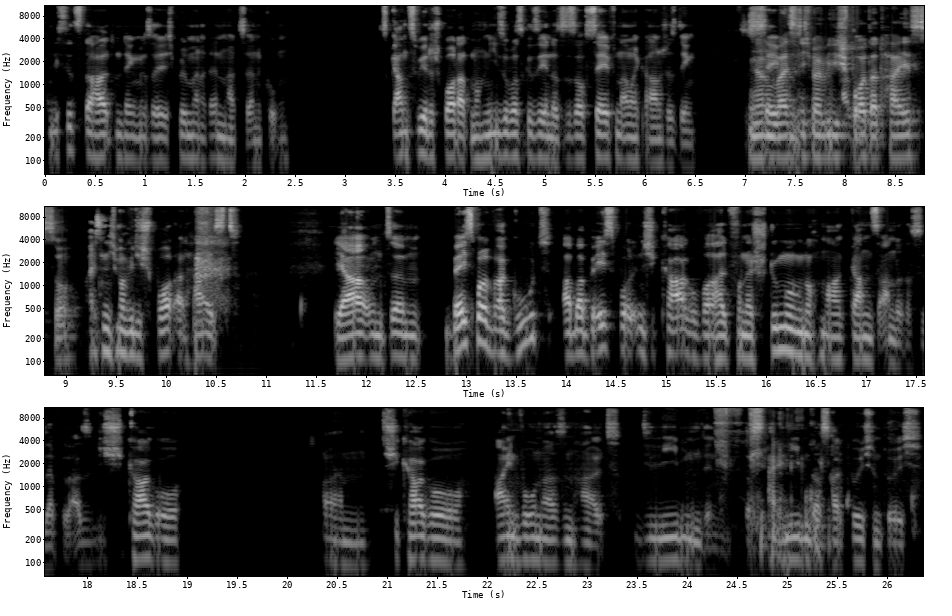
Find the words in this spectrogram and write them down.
Und ich sitze da halt und denke mir so, ich will mein Rennen halt zu Ende gucken. Das ist ganz weirde Sportart, noch nie sowas gesehen. Das ist auch safe ein amerikanisches Ding. Ja, weiß nicht mal, wie die Sportart heißt. So. weiß nicht mal, wie die Sportart heißt. Ja, und ähm, Baseball war gut, aber Baseball in Chicago war halt von der Stimmung nochmal ganz anderes Level. Also die Chicago, ähm, Chicago Einwohner sind halt, die lieben den, das, Die die lieben das halt durch und durch.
